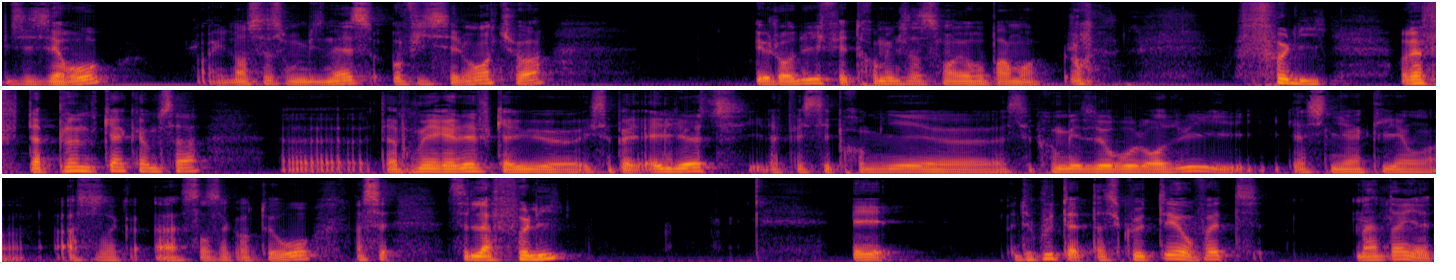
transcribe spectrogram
il faisait zéro. Genre, il lançait son business officiellement, tu vois. Et aujourd'hui, il fait 3500 euros par mois. Genre, folie. Bref, t'as plein de cas comme ça. Euh, T'as un premier élève qui a eu, euh, il s'appelle Elliot, il a fait ses premiers, euh, ses premiers euros aujourd'hui, il, a signé un client à, à 150, euros. c'est de la folie. Et du coup, t'as as ce côté, en fait, maintenant il y a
